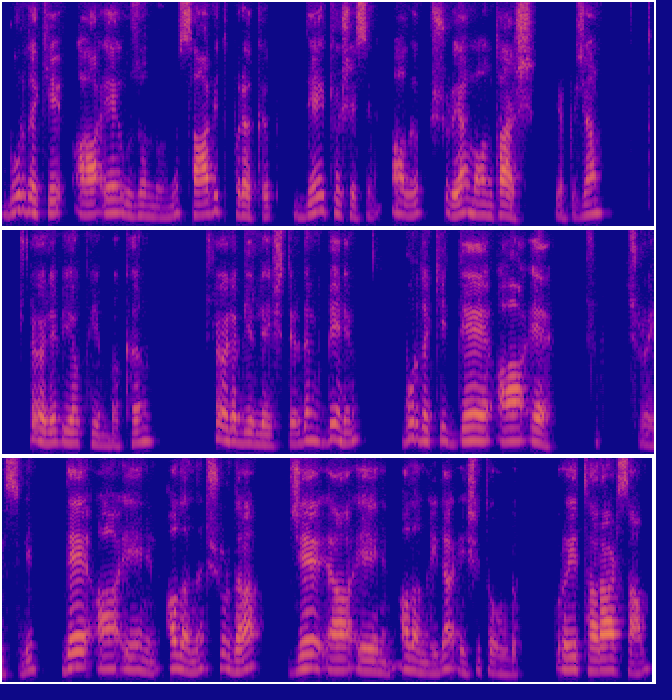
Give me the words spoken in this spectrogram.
buradaki AE uzunluğunu sabit bırakıp D köşesini alıp şuraya montaj yapacağım. Şöyle bir yapayım bakın. Şöyle birleştirdim. Benim buradaki DAE şurayı sileyim. DAE'nin alanı şurada CAE'nin alanıyla eşit oldu. Burayı tararsam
